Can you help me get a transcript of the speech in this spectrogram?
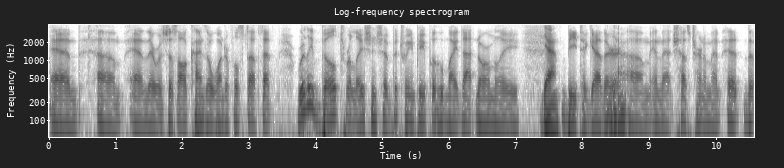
and um, and there was just all kinds of wonderful stuff that really built relationship between people who might not normally Yeah, be together Yeah. um, in that chess tournament. It the,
